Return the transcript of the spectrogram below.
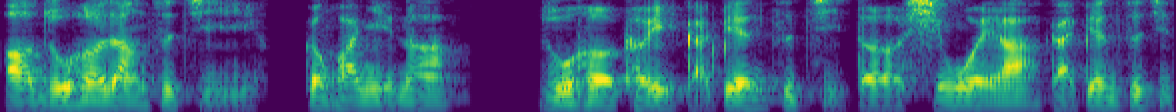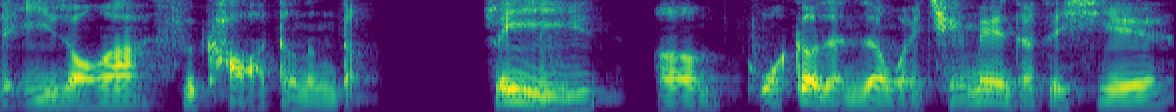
啊，如何让自己更欢迎啊，如何可以改变自己的行为啊，改变自己的仪容啊、思考啊等等等。所以呃，我个人认为前面的这些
